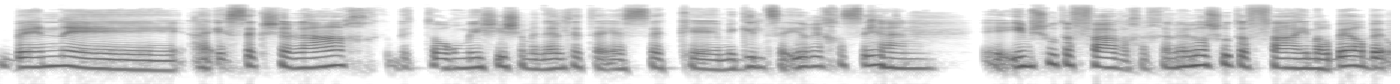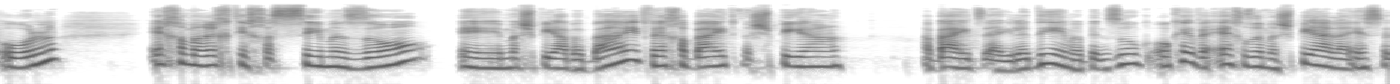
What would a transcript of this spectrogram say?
בין אה, העסק שלך, בתור מישהי שמנהלת את העסק אה, מגיל צעיר יחסית, כן. אה, עם שותפה ואחרי כן ללא שותפה, עם הרבה הרבה עול, איך המערכת יחסים הזו אה, משפיעה בבית, ואיך הבית משפיע הבית זה הילדים, הבן זוג, אוקיי, ואיך זה משפיע על העסק.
